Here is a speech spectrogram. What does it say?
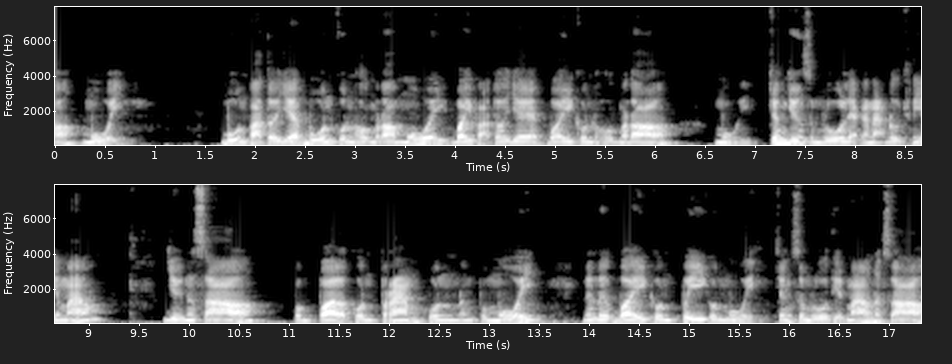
ល់1 4 factorial 4គុណរហូតមកដល់1 3 factorial 3គុណរហូតមកដល់1អញ្ចឹងយើងសម្រួលលក្ខណៈដូចគ្នាមកយើងនៅសល់7គុណ5គុណនឹង6នៅលើ3គុណ2គុណ1អញ្ចឹងសម្រួលទៀតមកនៅសល់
